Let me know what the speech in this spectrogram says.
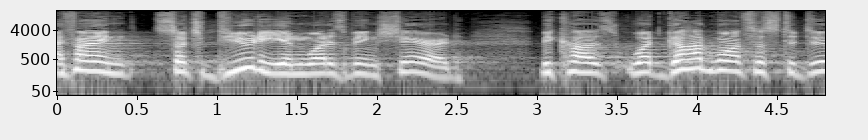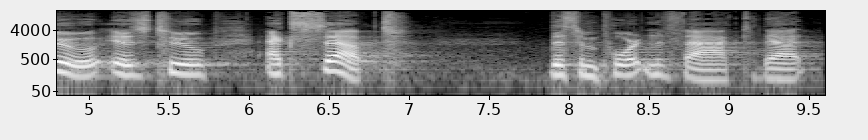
I find such beauty in what is being shared because what God wants us to do is to accept this important fact that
